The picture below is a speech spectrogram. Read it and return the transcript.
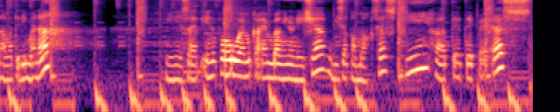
Alamatnya di mana? Mini site info UMKM Bank Indonesia bisa kamu akses di https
